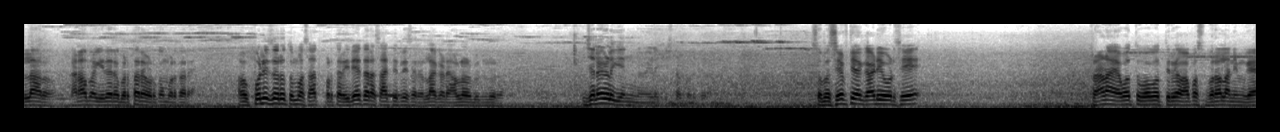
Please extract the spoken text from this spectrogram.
ಎಲ್ಲರೂ ಖರಾಬಾಗಿದ್ದಾರೆ ಬರ್ತಾರೆ ಹೊಡ್ಕೊಂಬರ್ತಾರೆ ಅವಾಗ ಪೊಲೀಸರು ತುಂಬ ಸಾಥ್ ಕೊಡ್ತಾರೆ. ಇದೇ ಥರ ಸಾಥ್ ಇರಲಿ ಸರ್ ಎಲ್ಲ ಕಡೆ ಆಲ್ ಓವರ್ ಬೆಂಗಳೂರು. ಜನಗಳಿಗೆ ಏನು ಹೇಳಕ್ಕೆ ಇಷ್ಟಪಡ್ತೀರಾ? ಸ್ವಲ್ಪ ಸೇಫ್ಟಿಯಾಗಿ ಗಾಡಿ ಓಡಿಸಿ ಪ್ರಾಣ ಯಾವತ್ತು ಹೋಗೋ ತಿರ್ಗಾ ವಾಪಸ್ ಬರೋಲ್ಲ ನಿಮಗೆ.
